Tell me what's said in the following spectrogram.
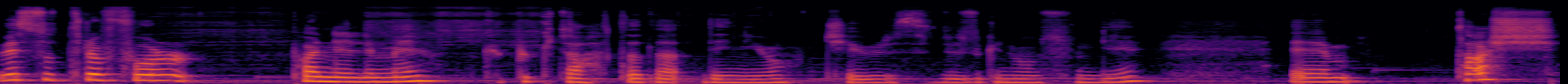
Ve strafor panelimi küpük tahta da deniyor. Çevirisi düzgün olsun diye. E, taş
